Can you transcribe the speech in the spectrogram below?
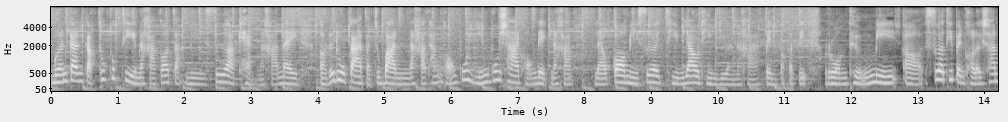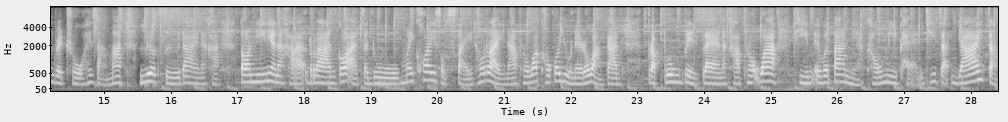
เหมือนกันกับทุกๆทีมนะคะ ก็จะมีเสื้อแข่งนะคะในฤดูกาลปัจจุบันนะคะ ทั้งของผู้หญิงผู้ชายของเด็กนะคะ แล้วก็มีเสื้อทีมเย่าทีมเยือนนะคะ เป็นปกติรวมถึงมีเสื้อที่เป็นคอลเลกชันเรโทรให้สามารถเลือกซื้อได้นะคะ ตอนนี้เนี่ยนะคะร้านก็อาจจะดูไม่ค่อยสดใสเท่าไหร่นะ เพราะว่าเขาก็อยู่ในระหว่างการ ปรับปรุงเปลี่ยนแปลงนะคะ เพราะว่าทีมเอเวอร์ตันเนี่ยเขามีแผนที่จะย้ายจาก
